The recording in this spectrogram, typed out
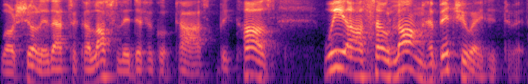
well, surely that's a colossally difficult task because we are so long habituated to it.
